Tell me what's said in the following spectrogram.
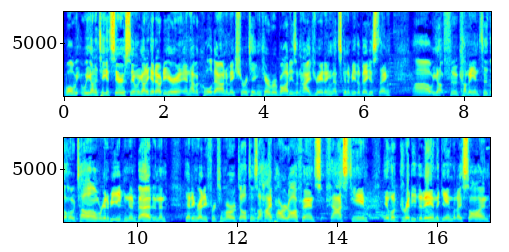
Well, we, we got to take it seriously and we got to get out of here and have a cool down to make sure we're taking care of our bodies and hydrating. That's going to be the biggest thing. Uh, we got food coming into the hotel and we're going to be eating in bed and then getting ready for tomorrow. Delta's a high powered offense, fast team. They look gritty today in the game that I saw and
